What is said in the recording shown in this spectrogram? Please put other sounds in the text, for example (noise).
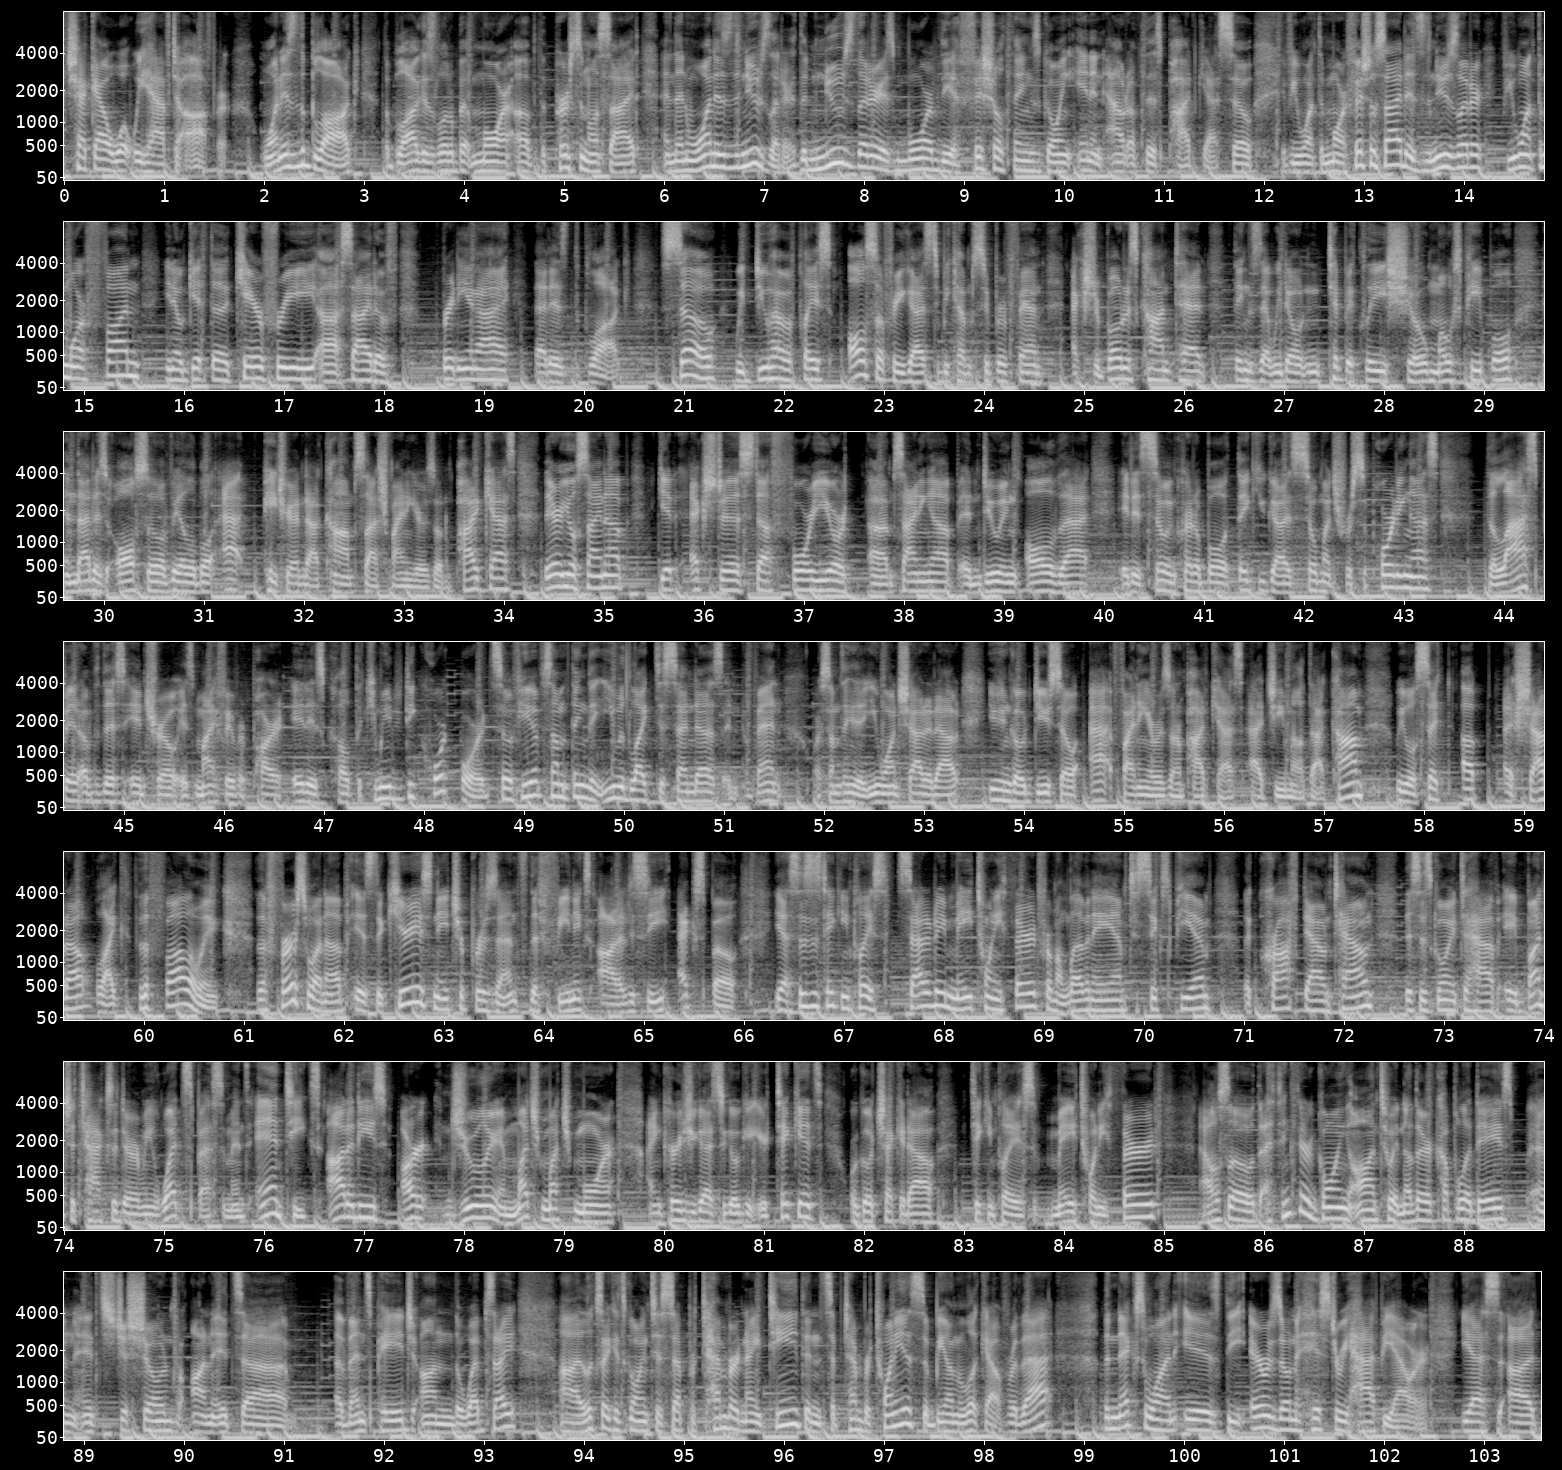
check out what we have to offer. One is the blog. The blog is a little bit more of the personal side, and then one is the newsletter. The newsletter is more of the official things going in and out of this podcast. So if you want the more official side, it's the newsletter. If you want the more fun, you know, get the carefree uh, side of Brittany and I, that is the blog. So we do have a place also for you guys to become super fan, extra bonus content, things that we don't typically show most people, and that is also available at patreon.com slash finding Arizona podcast. There you'll sign up, get extra stuff for your um, signing up and doing all of that. It is so incredible. Thank you guys so much for supporting us. The last bit of this intro is my favorite part. It is called the community corkboard. So if you have something that you would like to send us, an event or something that you want shouted out, you can go do so at finding Arizona podcast at gmail.com. We will set up a shout out like the following. The first one up is the Curious Nature presents the Phoenix Oddities Expo. Yes, this is taking place Saturday, May 23rd from 11 a.m. to 6 p.m. The Croft downtown. This is going to have a a bunch of taxidermy, wet specimens, antiques, oddities, art, and jewelry, and much, much more. I encourage you guys to go get your tickets or go check it out. Taking place May 23rd. Also, I think they're going on to another couple of days, and it's just shown on its uh, events page on the website. Uh, it looks like it's going to September 19th and September 20th, so be on the lookout for that. The next one is the Arizona History Happy Hour. Yes, uh,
